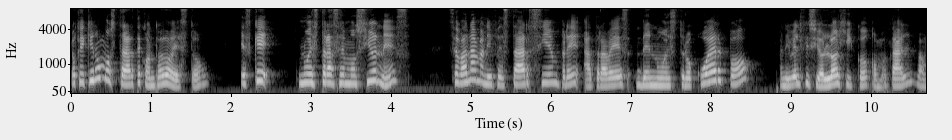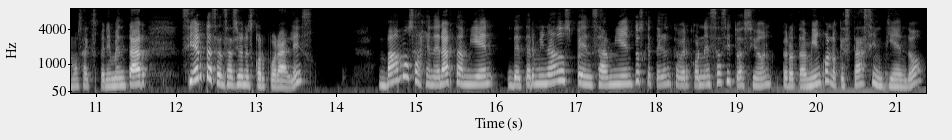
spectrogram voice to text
lo que quiero mostrarte con todo esto es que nuestras emociones se van a manifestar siempre a través de nuestro cuerpo, a nivel fisiológico como tal, vamos a experimentar ciertas sensaciones corporales, vamos a generar también determinados pensamientos que tengan que ver con esa situación, pero también con lo que estás sintiendo.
